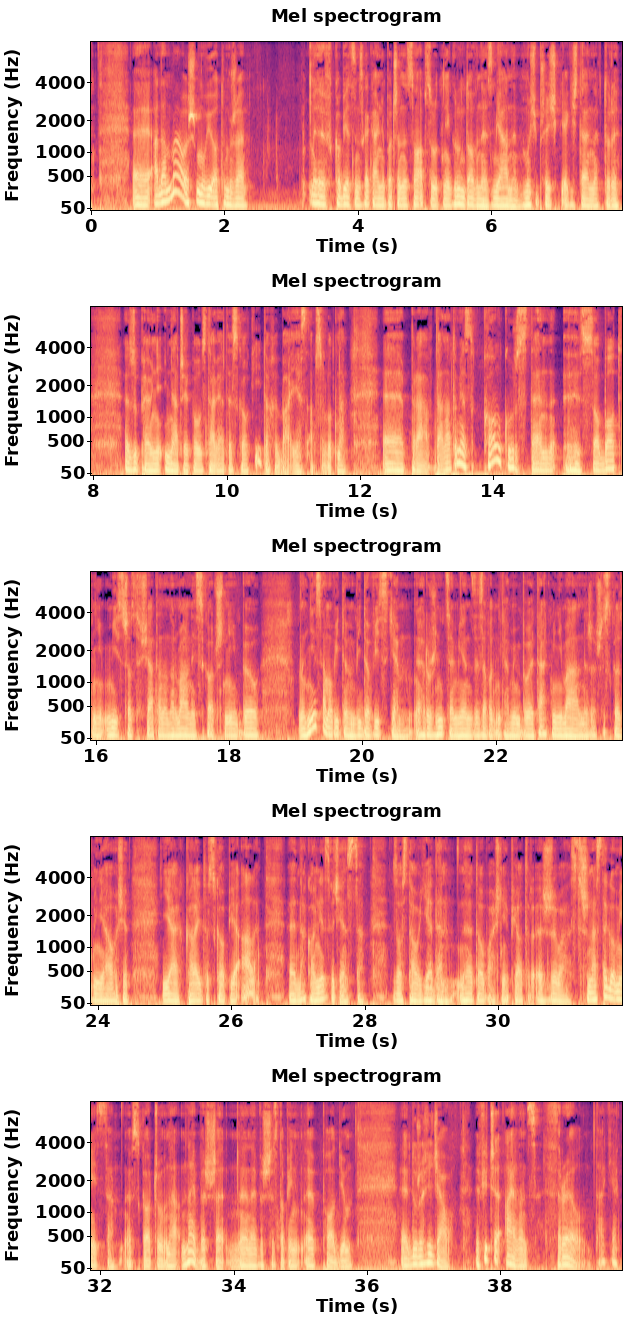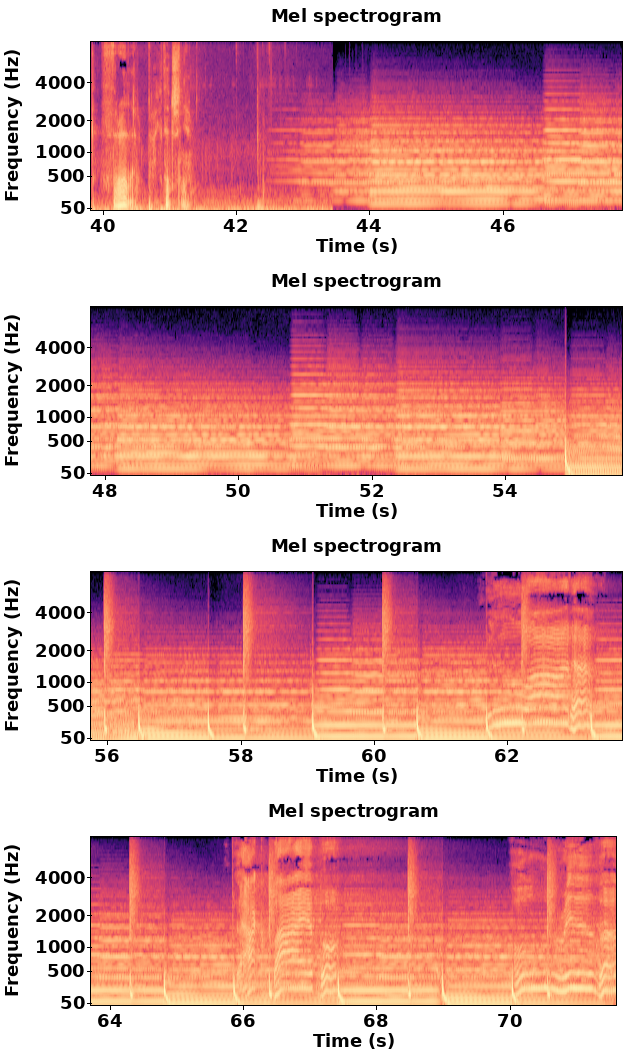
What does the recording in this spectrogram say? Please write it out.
Adam Małysz mówi o tym, że w kobiecym skakaniu potrzebne są absolutnie gruntowne zmiany. Musi przyjść jakiś trener, który zupełnie inaczej poustawia te skoki i to chyba jest absolutna e, prawda. Natomiast konkurs ten e, sobotni Mistrzostw Świata na normalnej skoczni był niesamowitym widowiskiem. Różnice między zawodnikami były tak minimalne, że wszystko zmieniało się jak w kalejdoskopie, ale e, na koniec zwycięzca został jeden. E, to właśnie Piotr Żyła z 13 miejsca wskoczył na najwyższy, najwyższy stopień e, podium. E, dużo się działo. Future Islands Thrill, tak jak thriller praktycznie. blue water, black Bible, old river,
